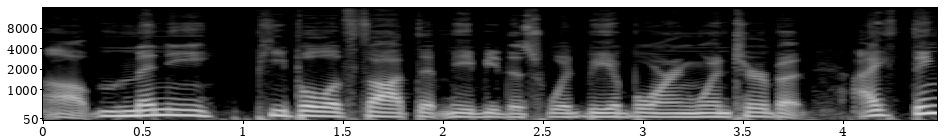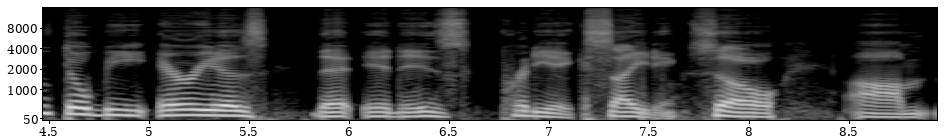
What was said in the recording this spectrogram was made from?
Uh, many people have thought that maybe this would be a boring winter, but I think there'll be areas that it is pretty exciting. So um,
